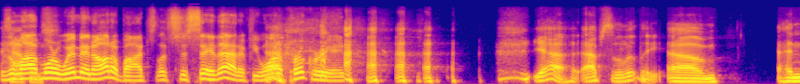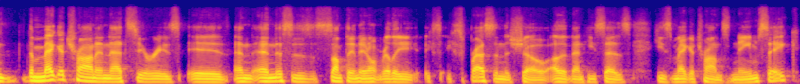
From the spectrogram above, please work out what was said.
There's a lot more women Autobots. Let's just say that if you want to procreate. yeah, absolutely. Um, and the Megatron in that series is, and and this is something they don't really ex- express in the show, other than he says he's Megatron's namesake.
